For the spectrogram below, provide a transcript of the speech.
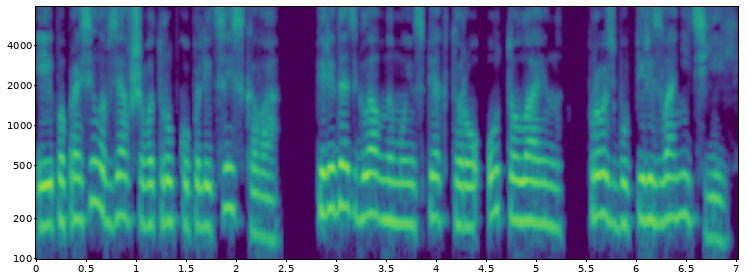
и попросила взявшего трубку полицейского передать главному инспектору Отто Лайн просьбу перезвонить ей.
